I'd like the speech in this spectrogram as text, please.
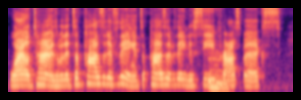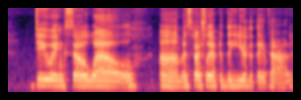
wild times, but it's a positive thing. It's a positive thing to see mm-hmm. prospects doing so well um, especially after the year that they've had.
